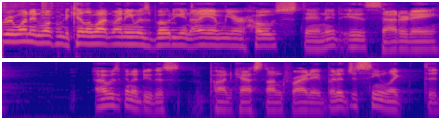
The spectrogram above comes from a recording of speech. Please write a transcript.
Everyone, and welcome to Kilowatt. My name is Bodie, and I am your host. And it is Saturday. I was going to do this podcast on Friday, but it just seemed like the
